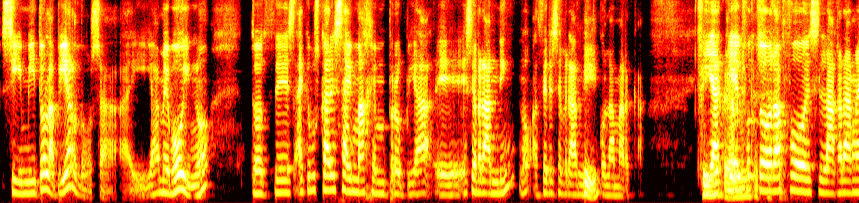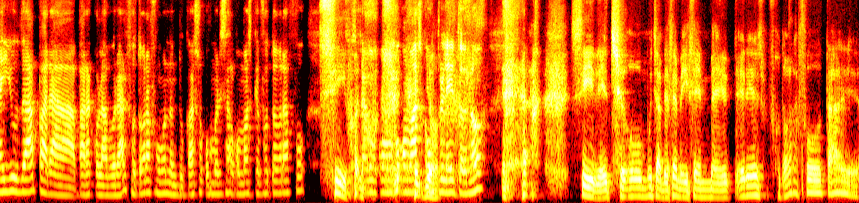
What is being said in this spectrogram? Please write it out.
Si imito, la pierdo, o sea, ahí ya me voy, ¿no? Entonces hay que buscar esa imagen propia, eh, ese branding, ¿no? Hacer ese branding con la marca y aquí el fotógrafo es, la gran ayuda para, colaborar. El fotógrafo, bueno, en tu caso, como eres algo más que fotógrafo, sí, pues bueno, algo un poco más completo, ¿no? sí, de hecho, muchas veces me dicen, ¿eres fotógrafo? Tal? Eh,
